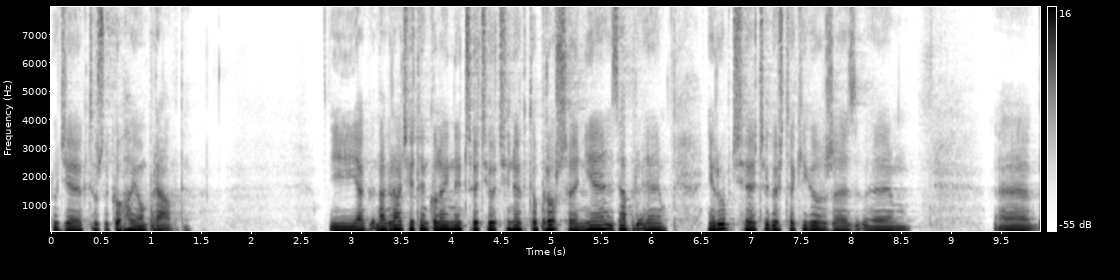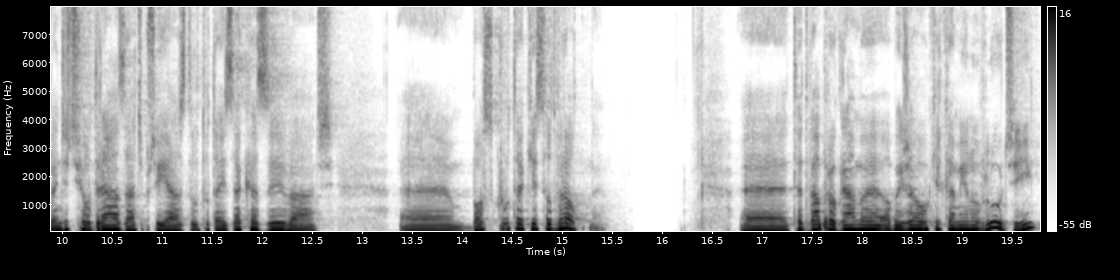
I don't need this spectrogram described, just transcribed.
Ludzie, którzy kochają prawdę. I jak nagracie ten kolejny trzeci odcinek, to proszę, nie, e, nie róbcie czegoś takiego, że em, e, będziecie odradzać przyjazdu, tutaj zakazywać, e, bo skutek jest odwrotny. E, Te dwa programy obejrzało kilka milionów ludzi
